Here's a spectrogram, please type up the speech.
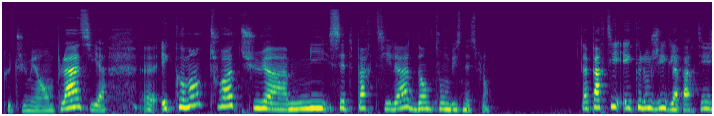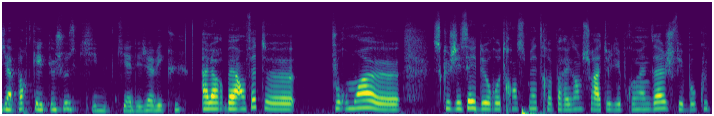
que tu mets en place. Il y a, et comment, toi, tu as mis cette partie-là dans ton business plan? La partie écologique, la partie j'apporte quelque chose qui, qui, a déjà vécu. Alors, ben, en fait, euh, pour moi, euh, ce que j'essaye de retransmettre, par exemple, sur Atelier Provenza, je fais beaucoup de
